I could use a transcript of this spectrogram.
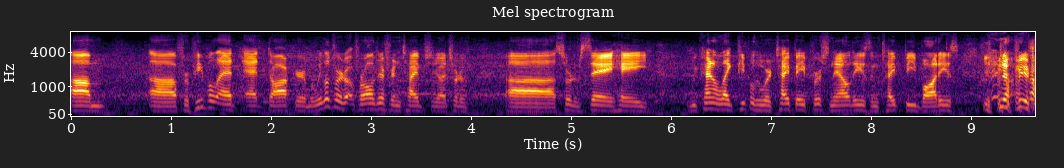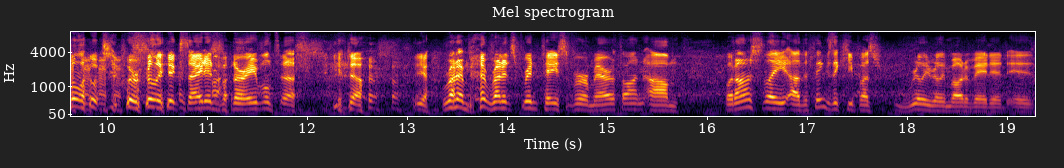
um, uh, for people at, at Docker, I mean, we look for, for all different types, you know, sort of, uh, sort of say, hey, we kind of like people who are type A personalities and type B bodies, you know, people who, are really excited but are able to, you know, yeah, run, a, run at sprint pace for a marathon. Um, but honestly, uh, the things that keep us really, really motivated is,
